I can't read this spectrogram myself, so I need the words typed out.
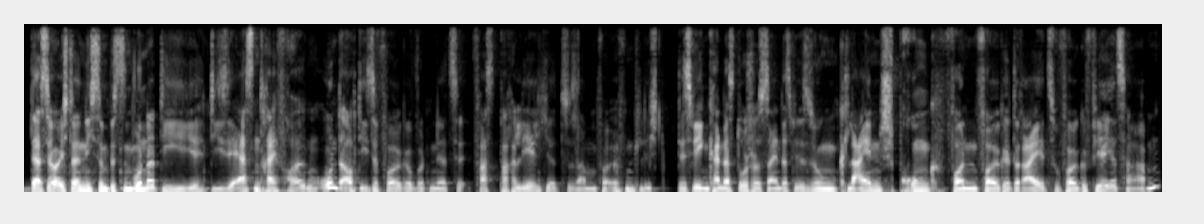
dass ihr euch dann nicht so ein bisschen wundert, die, diese ersten drei Folgen und auch diese Folge wurden jetzt fast parallel hier zusammen veröffentlicht. Deswegen kann das durchaus sein, dass wir so einen kleinen Sprung von Folge 3 zu Folge 4 jetzt haben.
